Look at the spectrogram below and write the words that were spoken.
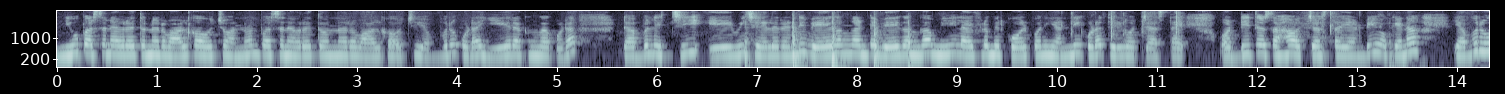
న్యూ పర్సన్ ఎవరైతే ఉన్నారో వాళ్ళు కావచ్చు అన్నోన్ పర్సన్ ఎవరైతే ఉన్నారో వాళ్ళు కావచ్చు ఎవ్వరు కూడా ఏ రకంగా కూడా డబ్బులు ఇచ్చి ఏమీ చేయలేరండి. వేగంగా అంటే వేగంగా మీ లైఫ్లో మీరు కోల్పోని అన్నీ కూడా తిరిగి వచ్చేస్తాయి. వడ్డీతో సహా వచ్చేస్తాయండి. ఓకేనా? ఎవరు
